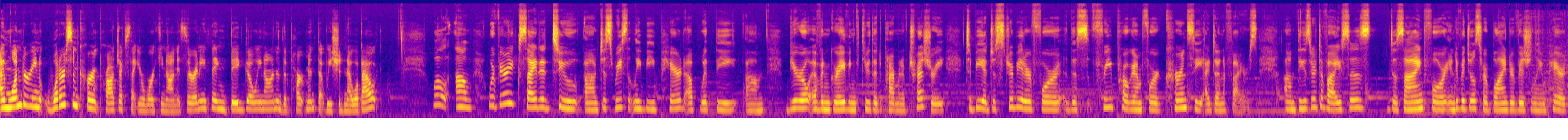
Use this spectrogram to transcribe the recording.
I'm wondering, what are some current projects that you're working on? Is there anything big going on in the department that we should know about? Well, um, we're very excited to uh, just recently be paired up with the um, Bureau of Engraving through the Department of Treasury to be a distributor for this free program for currency identifiers. Um, these are devices designed for individuals who are blind or visually impaired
